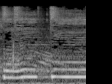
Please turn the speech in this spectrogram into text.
take me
